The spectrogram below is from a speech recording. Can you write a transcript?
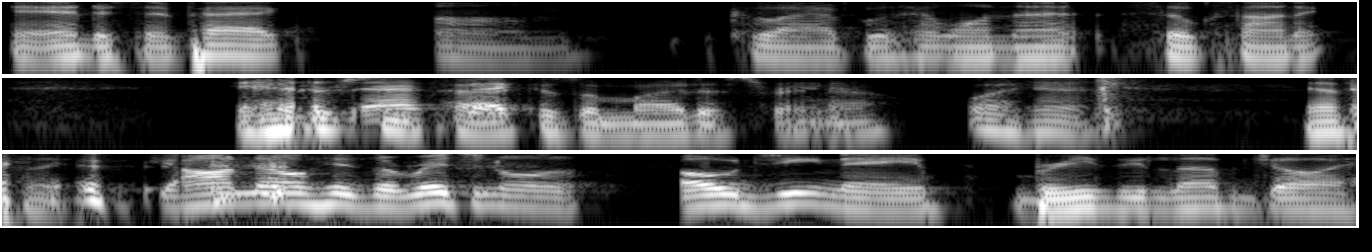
and Anderson Paak um collab with him on that. Silk Sonic. It anderson paak is a midas right Yeah. now like Yeah, definitely. If y'all know his original OG name, Breezy Lovejoy.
